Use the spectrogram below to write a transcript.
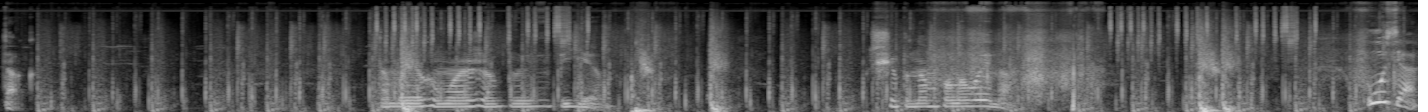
Так. Та ми його майже вб- вб'ємо. Ще б нам половина. Кузя!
